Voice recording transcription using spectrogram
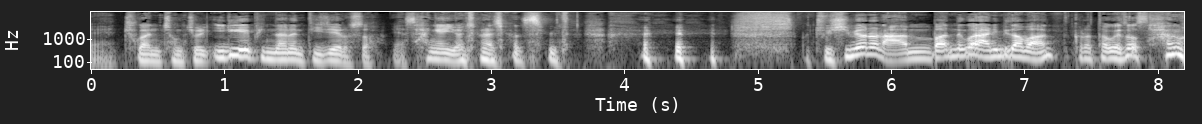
예, 주간 청취율 1위에 빛나는 DJ로서 예, 상에 연연하지 않습니다. 주시면은 안 받는 건 아닙니다만, 그렇다고 해서 상을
